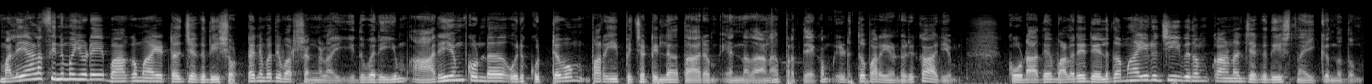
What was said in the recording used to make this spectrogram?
മലയാള സിനിമയുടെ ഭാഗമായിട്ട് ജഗദീഷ് ഒട്ടനവധി വർഷങ്ങളായി ഇതുവരെയും ആരെയും കൊണ്ട് ഒരു കുറ്റവും പറയിപ്പിച്ചിട്ടില്ല താരം എന്നതാണ് പ്രത്യേകം എടുത്തു പറയേണ്ട ഒരു കാര്യം. കൂടാതെ വളരെ ലളിതമായൊരു ജീവിതം ആണ് ജഗദീഷ് നയിക്കുന്നതും.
